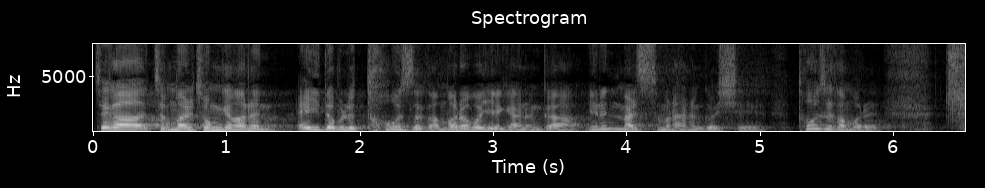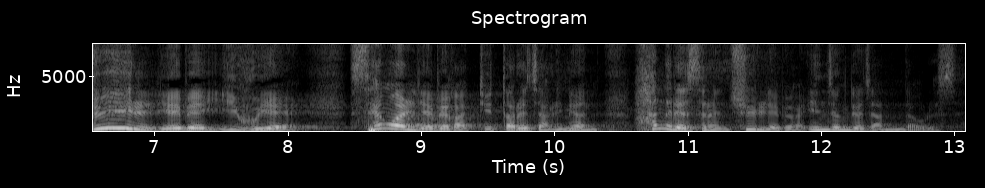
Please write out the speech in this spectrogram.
제가 정말 존경하는 A.W. 토저가 뭐라고 얘기하는가 이런 말씀을 하는 것이에요. 토저가 뭐래? 주일 예배 이후에 생활 예배가 뒤따르지 않으면 하늘에서는 주일 예배가 인정되지 않는다고 그랬어요.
